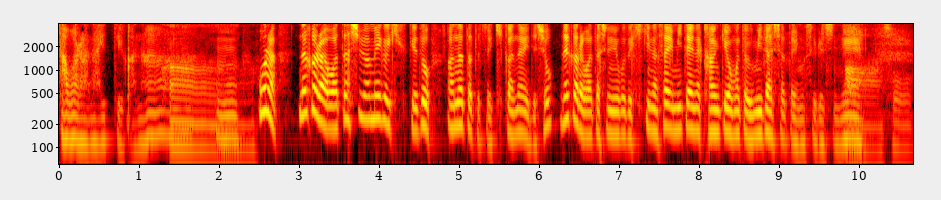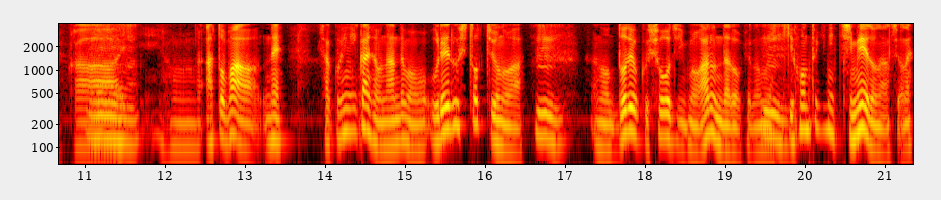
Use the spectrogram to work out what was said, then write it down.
伝わらないっていうかな。うん、ほら、だから私は目が利くけど、あなたたちは聞かないでしょ？だから私の言うこと聞きなさいみたいな関係をまた生み出しちゃったりもするしね。ああ、そうか、ううんんあとまあね、作品に関しても何でも売れる人っていうのは、うん。あの努力精進もあるんだろうけども、うん基本的に知名度なんですよね。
